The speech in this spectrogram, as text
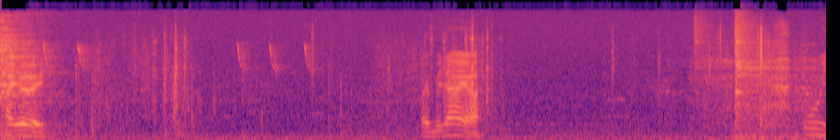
ใครเอ่ย ไปไม่ได้เหรอ อุ้ย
